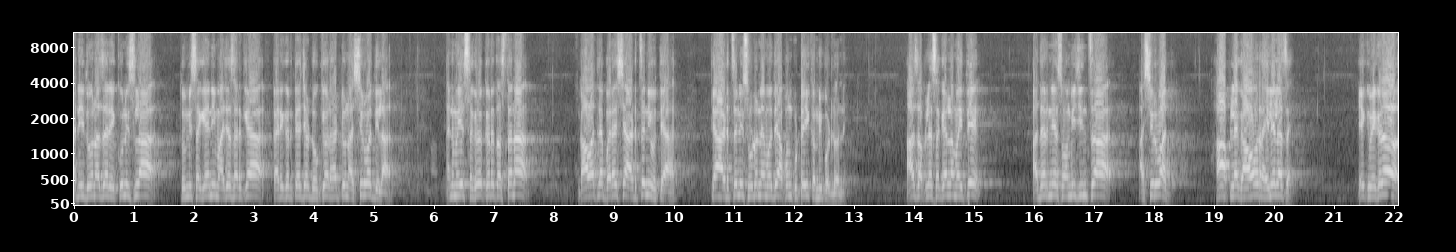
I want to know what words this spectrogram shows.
आणि दोन हजार एकोणीसला तुम्ही सगळ्यांनी माझ्यासारख्या कार्यकर्त्याच्या डोक्यावर हात ठेवून आशीर्वाद दिला. आणि मग हे सगळं करत असताना गावातल्या बऱ्याचशा अडचणी होत्या. त्या अडचणी सोडवण्यामध्ये आपण कुठेही कमी पडलो नाही. आज आपल्या सगळ्यांना माहिती आहे आदरणीय स्वामीजींचा आशीर्वाद हा आपल्या गावावर राहिलेलाच आहे. एक वेगळं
